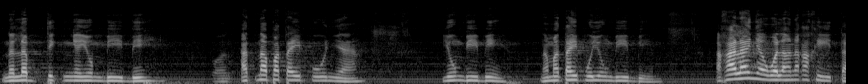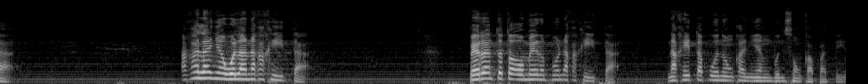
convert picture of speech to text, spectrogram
nalabtik niya yung bibi at napatay po niya yung bibi. Namatay po yung bibi. Akala niya walang nakakita. Akala niya walang nakakita. Pero ang totoo, meron po nakakita. Nakita po nung kanyang bunsong kapatid.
